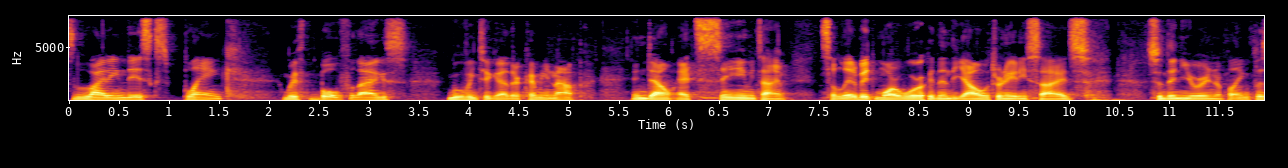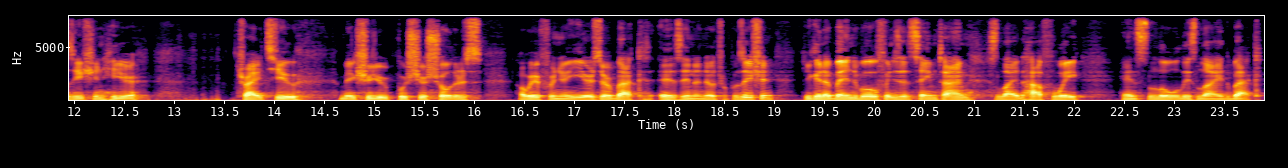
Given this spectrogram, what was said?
sliding discs plank with both legs moving together, coming up and down at the same time. It's a little bit more work than the alternating sides. So then you're in a plank position here. Try to make sure you push your shoulders away from your ears. Your back is in a neutral position. You're gonna bend both knees at the same time, slide halfway and slowly slide back.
